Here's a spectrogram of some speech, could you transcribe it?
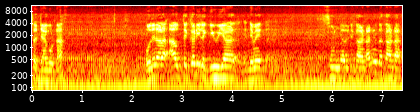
ਸੱਜਾ ਗੋਡਾ। ਉਹਦੇ ਨਾਲ ਆ ਉੱਤੇ ਘੜੀ ਲੱਗੀ ਹੋਈ ਆ, ਜਿਵੇਂ ਸੂਈਆਂ ਦੇ ਵਿੱਚ ਕਾਂਟਾ ਨਹੀਂ ਹੁੰਦਾ ਕਾਂਟਾ,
